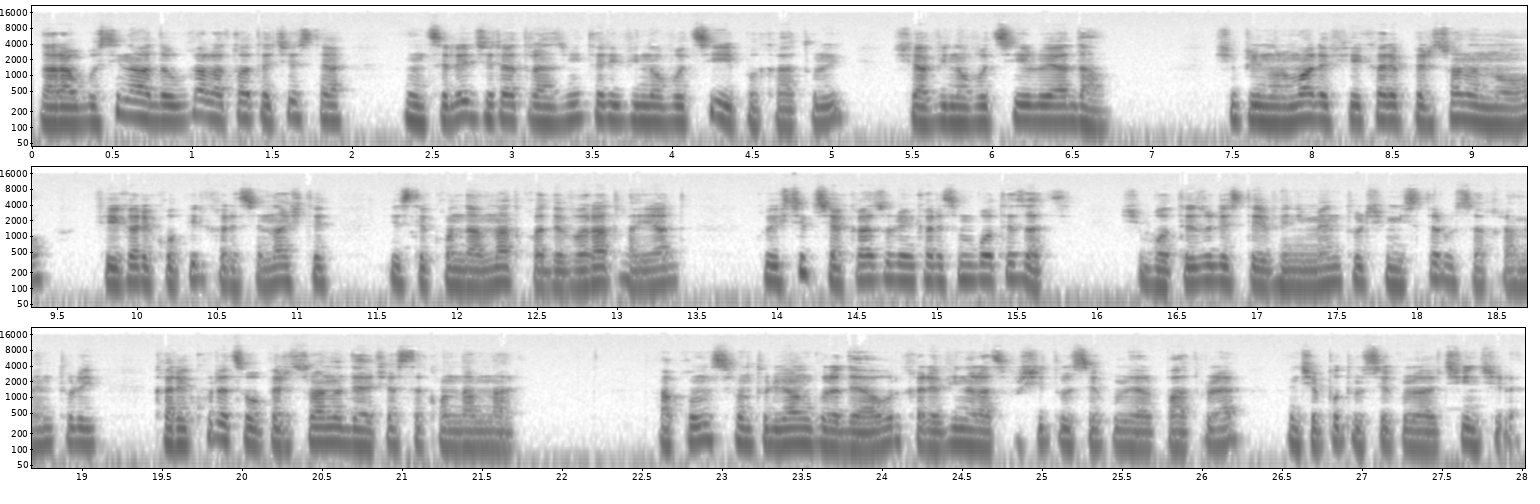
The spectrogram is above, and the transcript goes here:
Dar Augustin a adăugat la toate acestea înțelegerea transmiterii vinovăției păcatului și a vinovăției lui Adam. Și prin urmare fiecare persoană nouă, fiecare copil care se naște, este condamnat cu adevărat la iad, cu excepția cazului în care sunt botezați. Și botezul este evenimentul și misterul sacramentului care curăță o persoană de această condamnare. Acum, Sfântul Ioan Gură de Aur, care vine la sfârșitul secolului al IV-lea, începutul secolului al V-lea,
